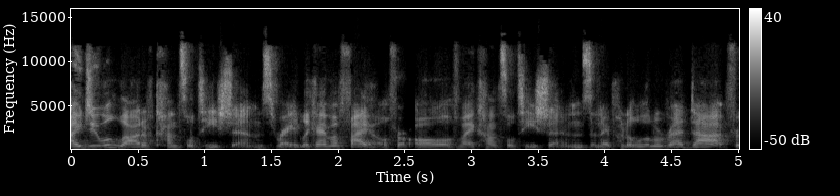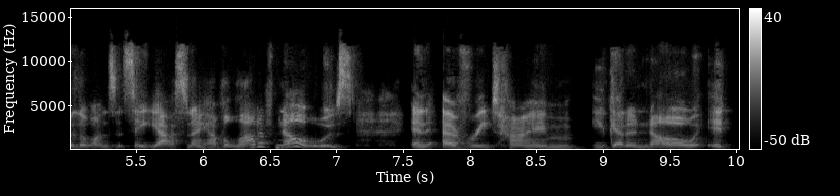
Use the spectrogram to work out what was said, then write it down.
I do a lot of consultations, right? Like I have a file for all of my consultations and I put a little red dot for the ones that say yes. And I have a lot of no's. And every time you get a no, it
